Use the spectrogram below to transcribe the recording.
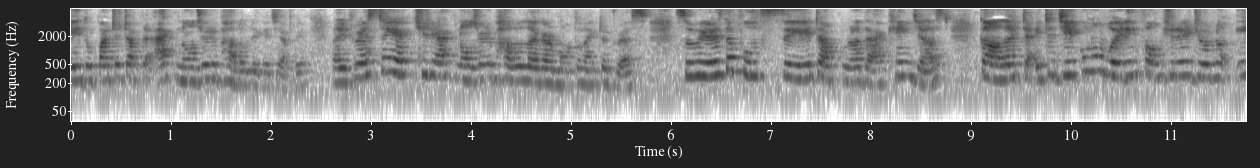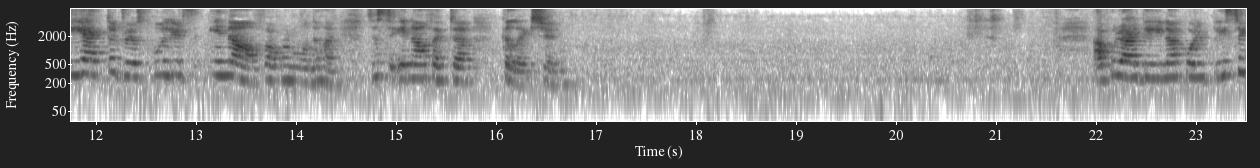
এই দোপাট্টাটা আপনার এক নজরে ভালো লেগে যাবে। মানে ড্রেসটাই অ্যাকচুয়ালি এক নজরে ভালো লাগার মতন একটা dress so here is the full set আপনারা দেখেন জাস্ট কালারটা এটা যে কোনো ওয়েডিং ফাংশনের জন্য এই একটা ড্রেস পরলে ইটস ইনাফ আমার মনে হয়। জাস্ট ইনাফ একটা কালেকশন আপুর আর দেরি না করে প্লিজ এ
